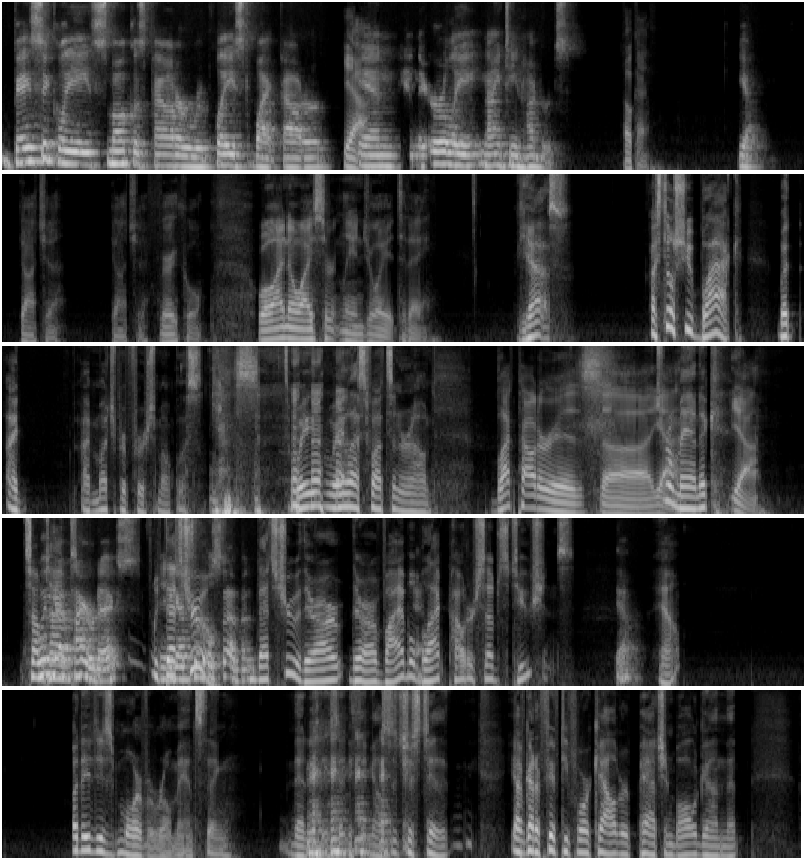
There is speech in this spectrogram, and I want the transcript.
basically smokeless powder replaced black powder yeah. in in the early 1900s. Okay. Yeah. Gotcha. Gotcha. Very cool. Well, I know I certainly enjoy it today. Yes. I still shoot black, but I I much prefer smokeless. Yes. it's way way less futzing around. Black powder is uh, it's yeah. romantic. Yeah. Sometimes well, you got Pyrodex. That's true. That's true. There are there are viable yeah. black powder substitutions. Yeah. Yeah. But it is more of a romance thing than it is anything else. It's just a yeah, I've got a 54 caliber patch and ball gun that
